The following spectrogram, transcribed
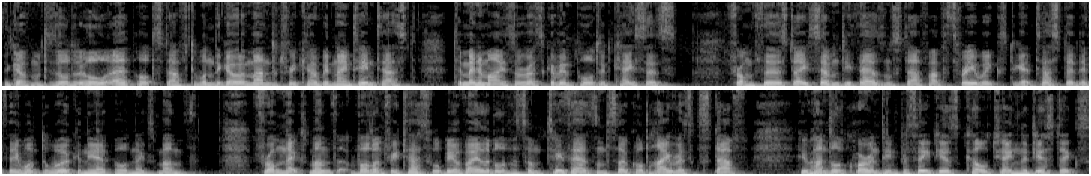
The government has ordered all airport staff to undergo a mandatory COVID 19 test to minimise the risk of imported cases. From Thursday, 70,000 staff have three weeks to get tested if they want to work in the airport next month. From next month, voluntary tests will be available for some 2,000 so called high risk staff who handle quarantine procedures, cold chain logistics,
